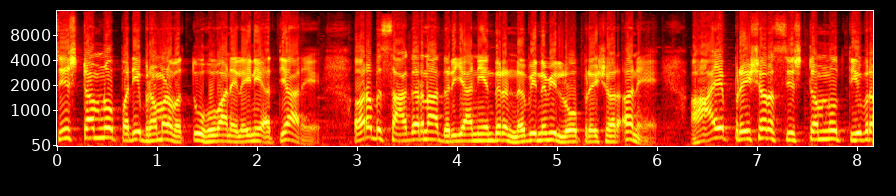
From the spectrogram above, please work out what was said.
સિસ્ટમનું પરિભ્રમણ વધતું હોવાને લઈને અત્યારે અરબ સાગરના દરિયાની અંદર નવી નવી લો પ્રેશર અને હાઈ પ્રેશર સિસ્ટમનું તીવ્ર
